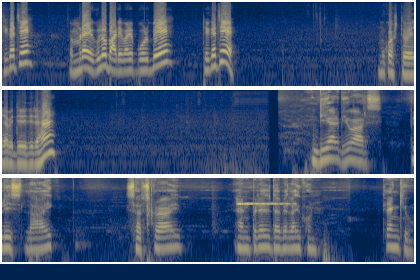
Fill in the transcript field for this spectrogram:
ঠিক আছে? তোমরা এগুলো বারে বারে পড়বে, ঠিক আছে? মুখস্থ হয়ে যাবে ধীরে ধীরে হ্যাঁ? Dear viewers please like subscribe and press the bell icon. Thank you.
